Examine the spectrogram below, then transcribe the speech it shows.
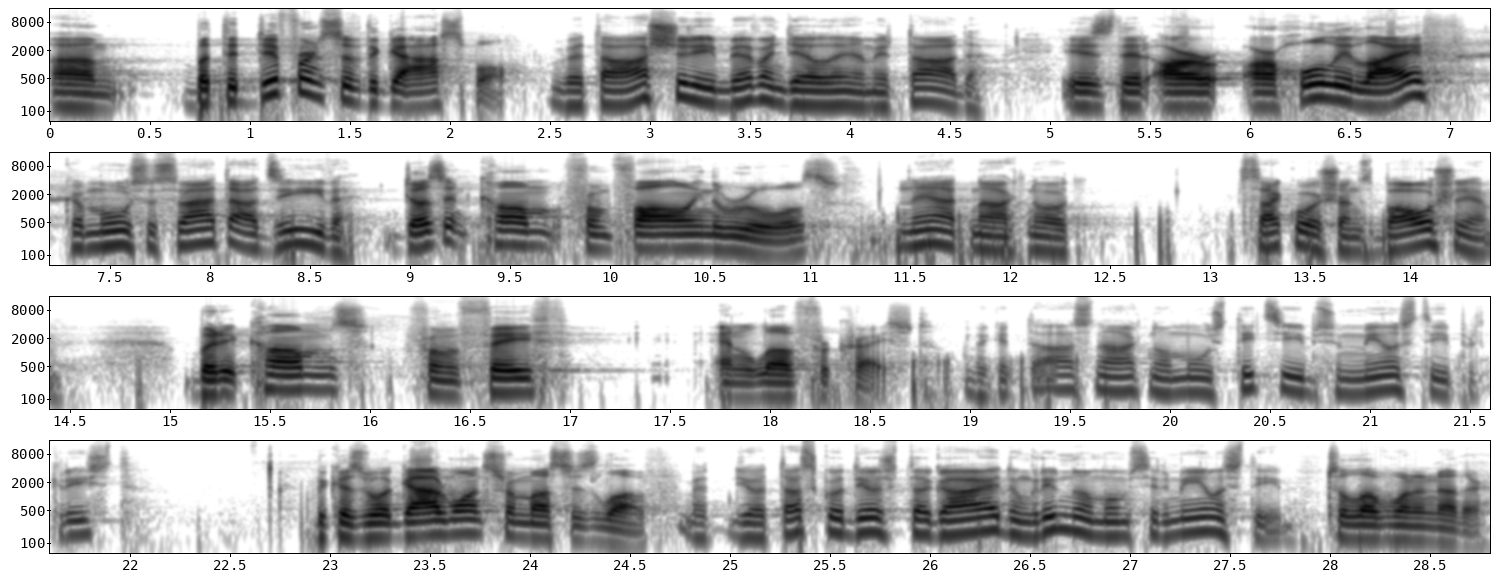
Um, but the difference of the gospel Bet tā atšķirība evaņģēlijam ir tāda, is that our, our holy life ka mūsu svētā dzīve doesn't come from following the rules, neatnāk no sekošanas baušļiem, but it comes from faith and love for Christ. bet ka tās nāk no mūsu ticības un Kristu. Because what God wants from us is love, Bet, jo tas, ko Dievs tā gaida un grib no mums, ir mīlestība. to love one another.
